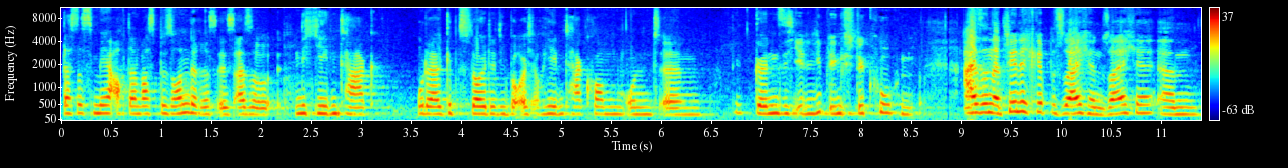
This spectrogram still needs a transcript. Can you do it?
dass es mehr auch dann was Besonderes ist. Also nicht jeden Tag. Oder gibt es Leute, die bei euch auch jeden Tag kommen und ähm, gönnen sich ihr Lieblingsstück Kuchen? Also natürlich gibt es solche und solche. Ähm,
